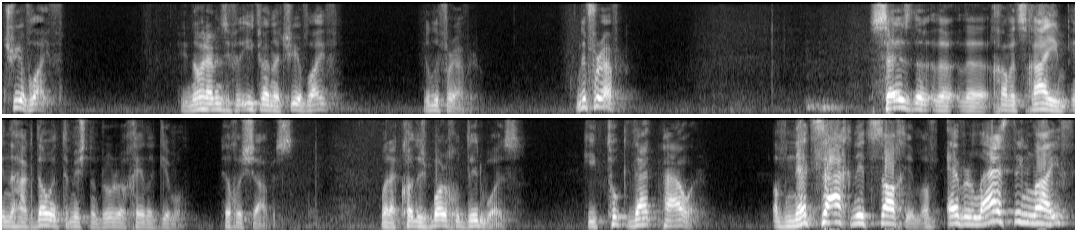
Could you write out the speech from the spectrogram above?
tree of life. You know what happens if you eat from the tree of life? You live forever. Live forever. Says the, the, the Chafetz Chaim in the Hakdama to Mishnah Brura Chela Gimel, Shabbos. What HaKadosh Baruch Hu did was, he took that power of Netzach Nitzachim, of everlasting life,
